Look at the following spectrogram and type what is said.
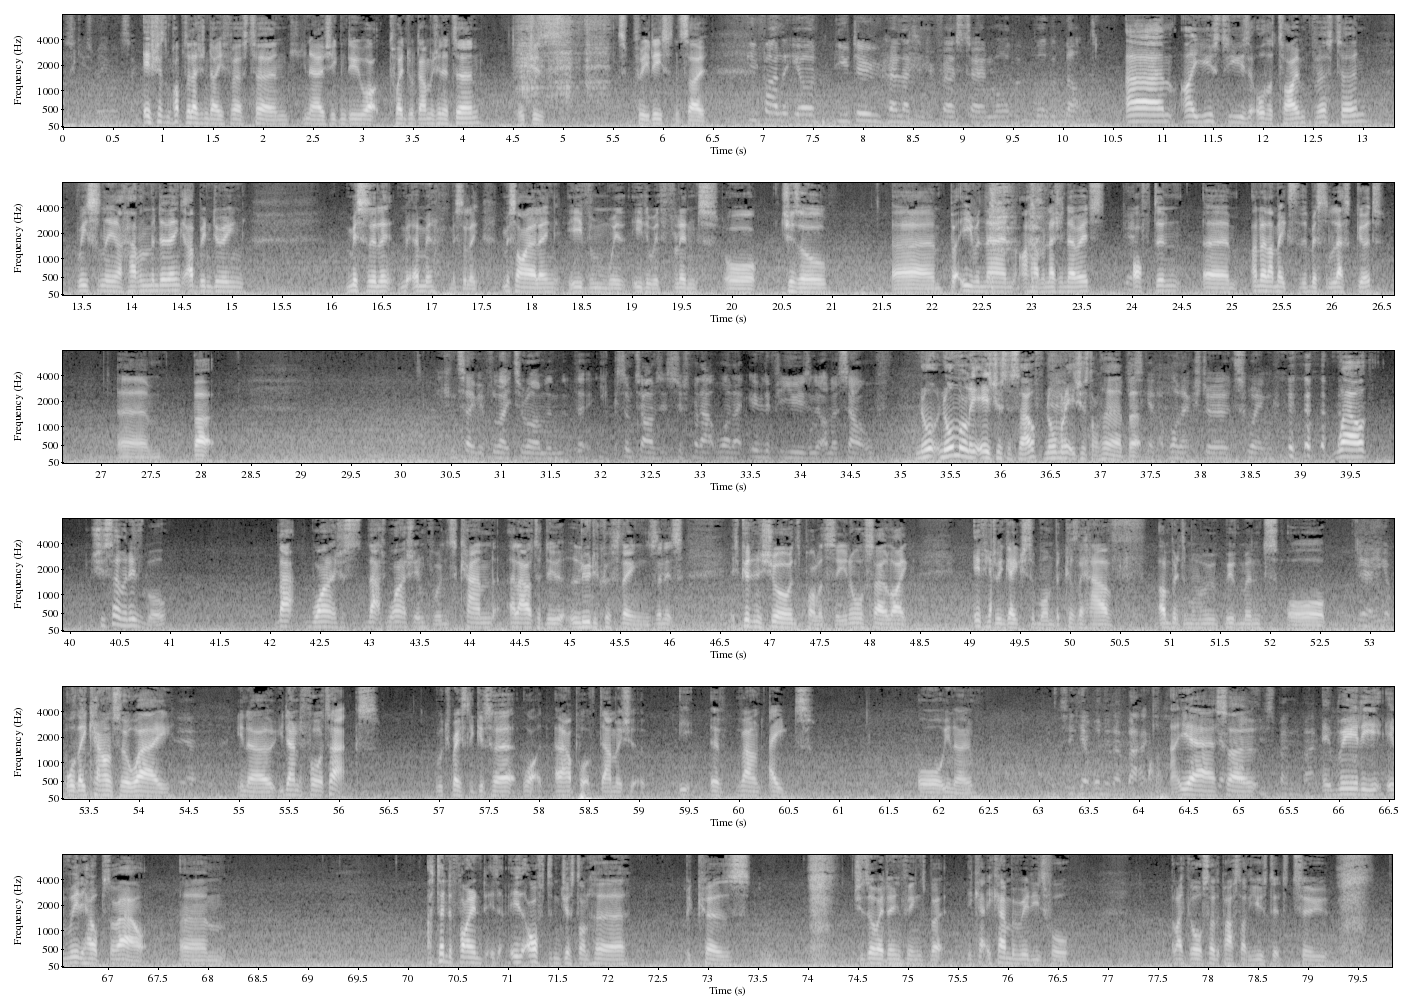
Excuse me one second. if she doesn't pop to legendary first turn, you know she can do what twenty damage in a turn, which is it's pretty decent. So Do you find that you're you do her legendary first turn more than more than not? um, I used to use it all the time first turn. Recently, I haven't been doing. I've been doing missiling, uh, mi- missiling, missiling, even with either with flint or chisel. Um, but even then, I haven't legendaried Yeah. often. Um, I know that makes the missile less good, um, but You can save it for later on, and th- sometimes it's just for that one. Even if you're using it on herself, no, normally it is just herself. Normally it's just on her, but just get that one extra swing. Well, she's so maneuverable. That one extra, that one extra influence can allow her to do ludicrous things, and it's it's good insurance policy. And also, like, if you have to engage someone because they have unpredictable movement, or yeah, or they counter away, Yeah. you know, you're down to four attacks, which basically gives her what an output of damage of, of around eight, or you know, So you get one of them back. uh, yeah. So half you spend back. it really it really helps her out. Um, I tend to find it, it's often just on her because she's already doing things, but it can, it can be really useful. Like also the past I've used it to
